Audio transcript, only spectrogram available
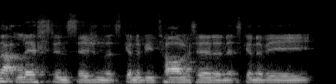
that list in Cision that's going to be targeted and it's going to be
